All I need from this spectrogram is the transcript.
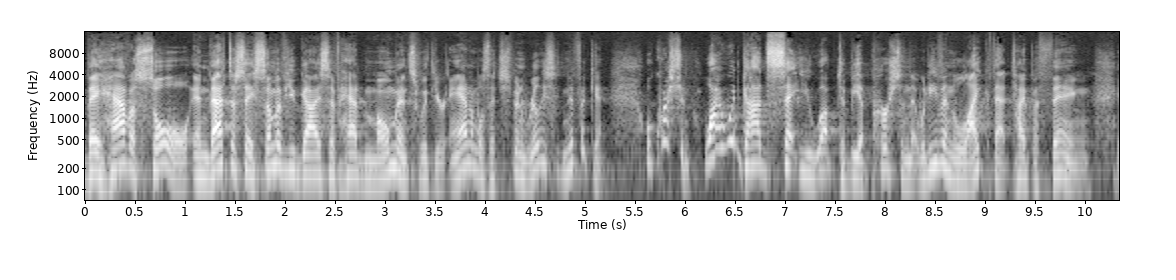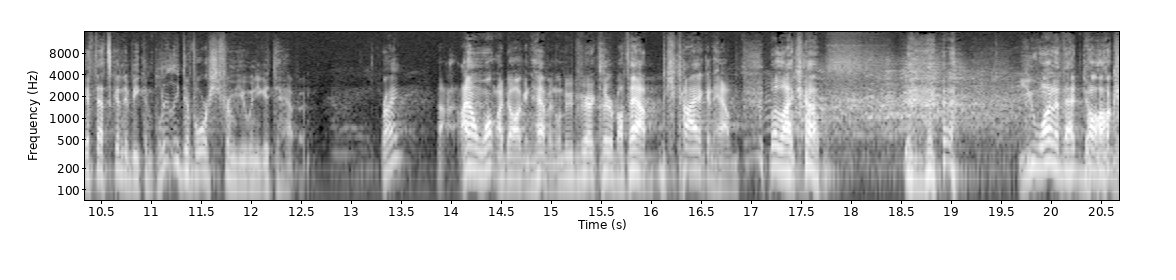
they have a soul, and that to say, some of you guys have had moments with your animals that's just been really significant. Well, question why would God set you up to be a person that would even like that type of thing if that's going to be completely divorced from you when you get to heaven? Right? I don't want my dog in heaven. Let me be very clear about that. Kaya can have him. But, like, uh, you wanted that dog.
